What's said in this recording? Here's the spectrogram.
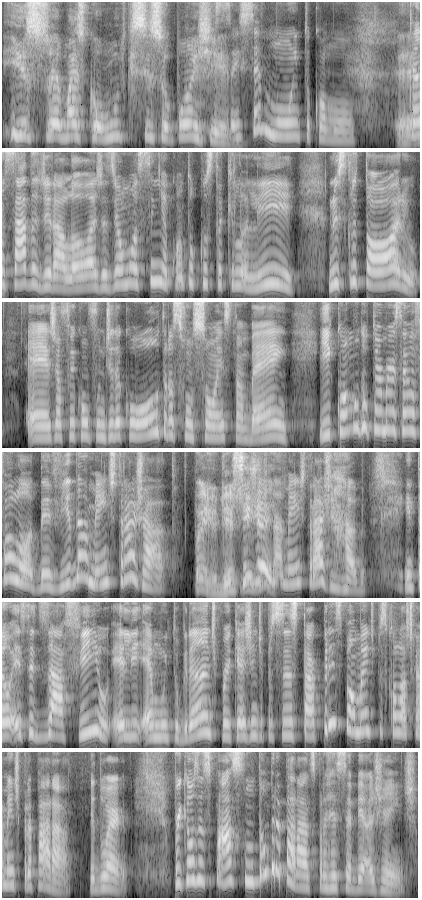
Isso é mais comum do que se supõe, Chico. Isso, isso é muito comum. É. Cansada de ir a lojas, e a mocinha, quanto custa aquilo ali? No escritório, é, já fui confundida com outras funções também. E como o doutor Marcelo falou, devidamente trajado. Foi desse devidamente jeito. trajado. Então, esse desafio, ele é muito grande porque a gente precisa estar principalmente psicologicamente preparado, Eduardo. Porque os espaços não estão preparados para receber a gente.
